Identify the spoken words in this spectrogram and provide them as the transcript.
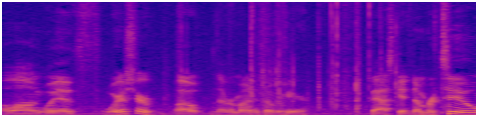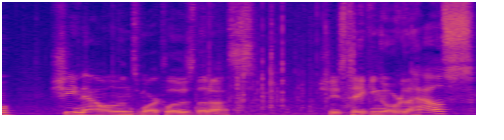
Along with, where's her, oh, never mind, it's over here. Basket number two. She now owns more clothes than us. She's taking over the house.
